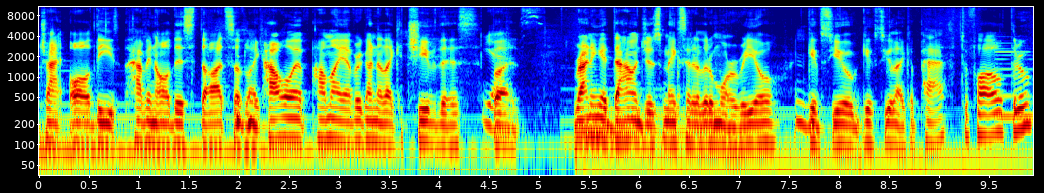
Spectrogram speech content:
trying all these having all these thoughts of like how how am I ever gonna like achieve this? Yes. But writing it down just makes it a little more real. Mm-hmm. Gives you gives you like a path to follow through.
